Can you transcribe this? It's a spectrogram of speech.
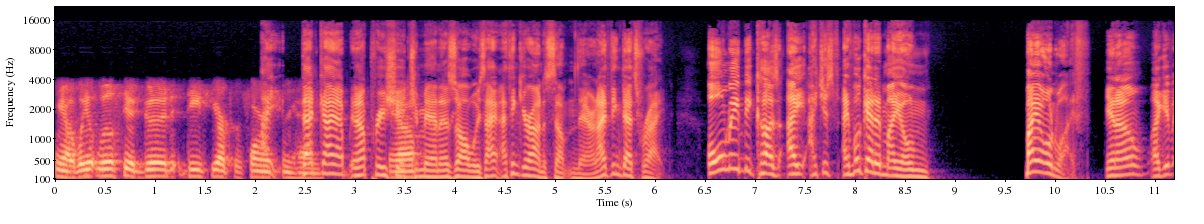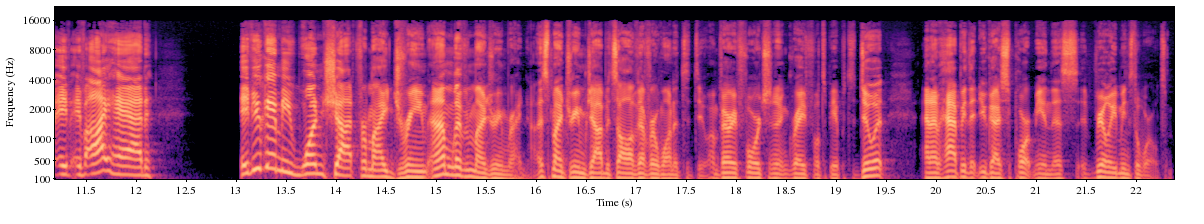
you know, we'll, we'll see a good DTR performance I, from him. That guy, I appreciate you, know? you, man, as always. I, I think you're onto something there, and I think that's right. Only because I, I just I look at it my own my own life. You know, like if, if if I had if you gave me one shot for my dream, and I'm living my dream right now. This is my dream job. It's all I've ever wanted to do. I'm very fortunate and grateful to be able to do it, and I'm happy that you guys support me in this. It really means the world to me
